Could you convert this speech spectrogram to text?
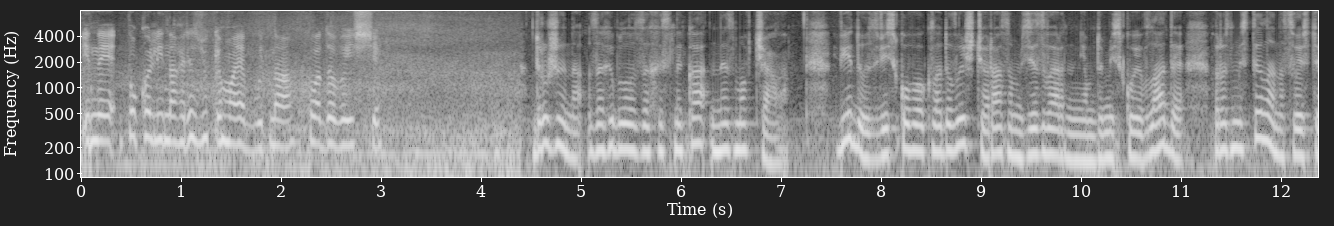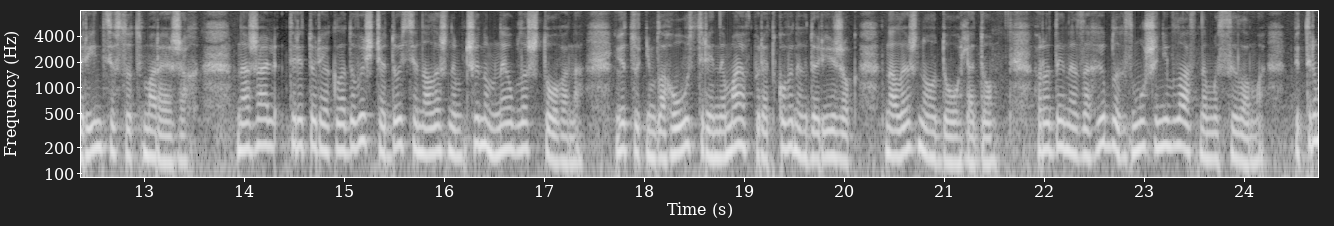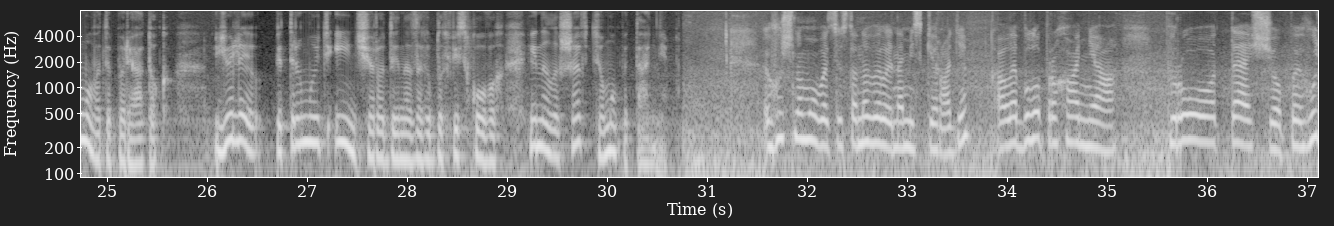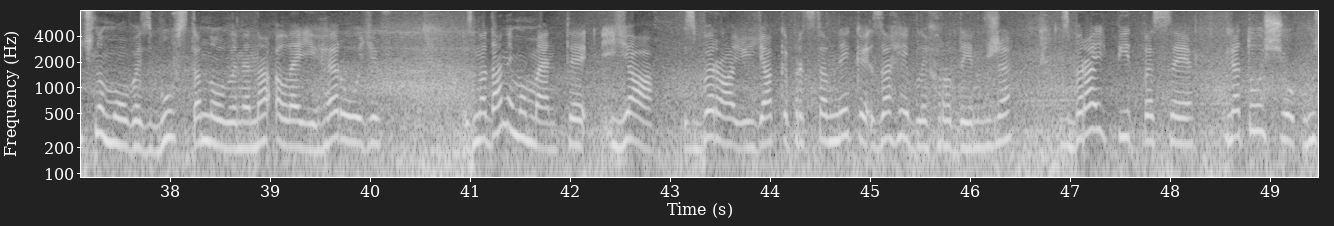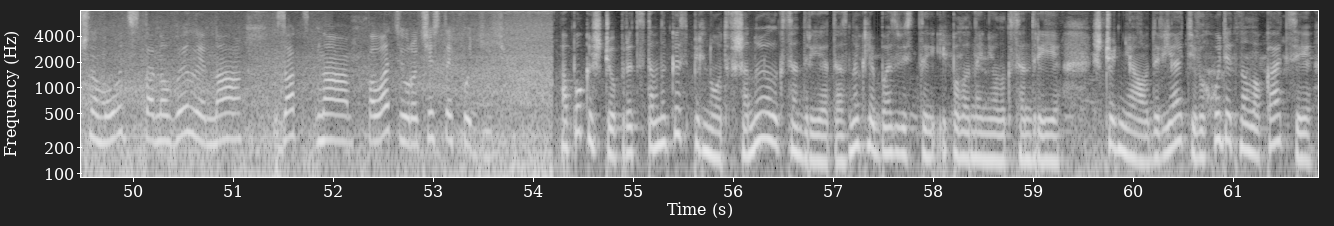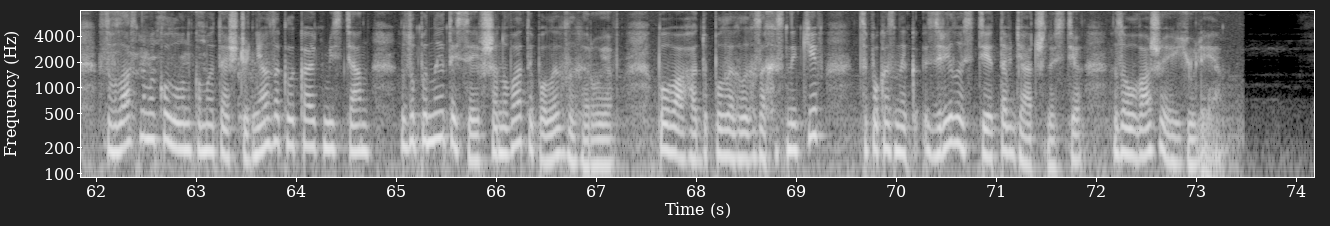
І не по коліна грязюки має бути на кладовищі. Дружина загиблого захисника не змовчала. Відео з військового кладовища разом зі зверненням до міської влади розмістила на своїй сторінці в соцмережах. На жаль, територія кладовища досі належним чином не облаштована. Відсутній благоустрій, немає впорядкованих доріжок, належного догляду. Родини загиблих змушені власними силами підтримувати порядок. Юлію підтримують інші родини загиблих військових, і не лише в цьому питанні. Гучномовець установили на міській раді, але було прохання про те, щоб гучномовець був встановлений на алеї героїв. На даний момент я збираю як представник загиблих родин вже, збираю підписи для того, щоб гучномовець встановили на, на палаці урочистих подій. А поки що представники спільнот «Вшануй Олександрія» та зниклі безвісти і полонені Олександрії щодня о 9 виходять на локації з власними колонками та щодня закликають містян зупинитися і вшанувати полеглих героїв. Повага до полеглих захисників це показник зрілості та вдячності, зауважує Юлія.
